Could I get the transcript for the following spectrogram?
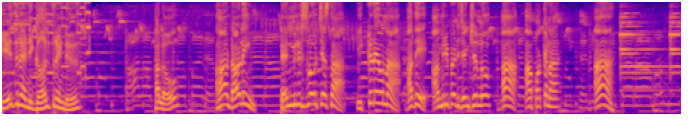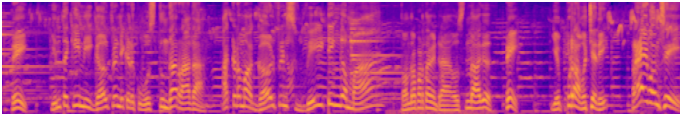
ఏదిరా నీ గర్ల్ ఫ్రెండ్? హలో. ఆ డార్లింగ్. టెన్ మినిట్స్లో వచ్చేస్తా. ఇక్కడే ఉన్నా. అదే అమీర్పేట జంక్షన్లో ఆ ఆ పక్కన. ఆ. రేయ్ ఇంతకీ నీ గర్ల్ ఫ్రెండ్ ఇక్కడికి వస్తుందా రాదా? అక్కడ మా గర్ల్ ఫ్రెండ్స్ వెయిటింగ్ అమ్మా. తొందరపడతావేంట్రా? వస్తుందా? ఆగు. రే ఎప్పుడు రా వచ్చేది? రాయ్ వంశీ!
